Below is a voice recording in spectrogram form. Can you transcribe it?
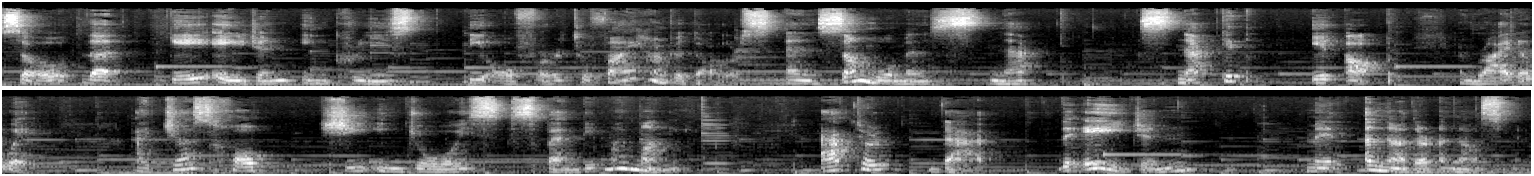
So the gay agent increased the offer to $500, and some woman snapped, snapped it, it up right away. I just hope she enjoys spending my money. After that, the agent made another announcement.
